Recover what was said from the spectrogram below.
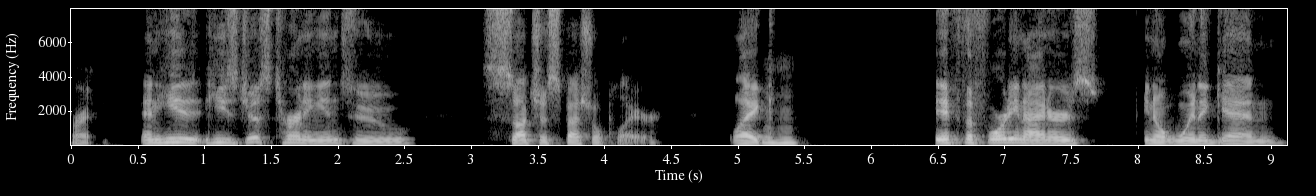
Right. And he he's just turning into such a special player. Like Mhm. if the 49ers, you know, win again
